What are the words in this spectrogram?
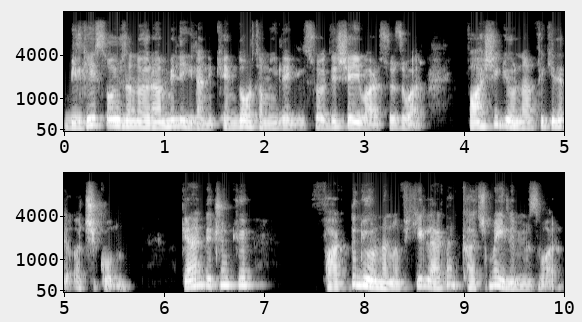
Bill Gates o yüzden öğrenmeyle ilgili hani kendi ortamıyla ilgili söylediği şey var, sözü var. Vahşi görünen fikirlere açık olun. Genelde çünkü farklı görünen fikirlerden kaçma eğilimimiz var.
